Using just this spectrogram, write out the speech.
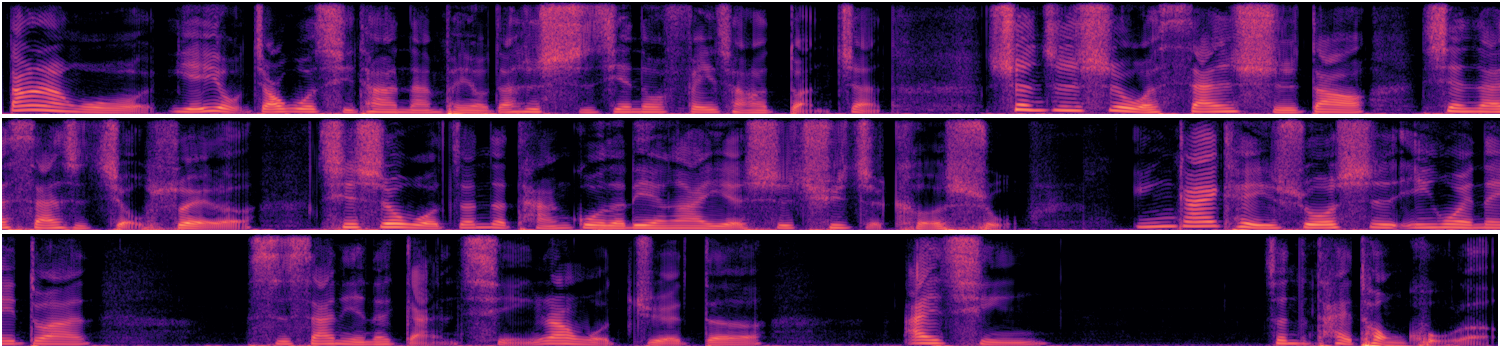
当然，我也有交过其他的男朋友，但是时间都非常的短暂。甚至是我三十到现在三十九岁了，其实我真的谈过的恋爱也是屈指可数。应该可以说是因为那段。十三年的感情让我觉得爱情真的太痛苦了，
